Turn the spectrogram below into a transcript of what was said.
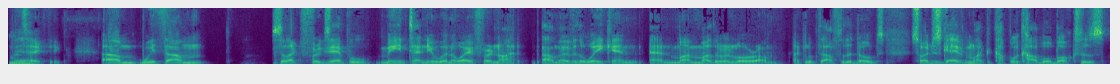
That's Yeah. hectic. Um, with um, So, like for example, me and Tanya went away for a night um, over the weekend, and my mother-in-law um like looked after the dogs. So I just gave him like a couple of cardboard boxes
